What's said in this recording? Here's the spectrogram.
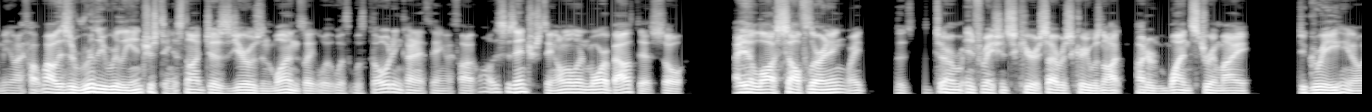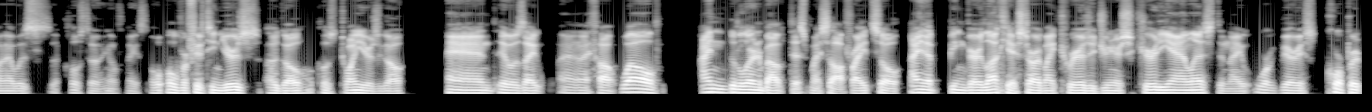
You know, I thought, wow, this is really, really interesting. It's not just zeros and ones like with, with, coding kind of thing. I thought, well, this is interesting. I want to learn more about this. So I did a lot of self learning, right? The term information security, cybersecurity was not uttered once during my degree, you know, and that was uh, close to, you know, over 15 years ago, close to 20 years ago. And it was like, and I thought, well, I'm going to learn about this myself, right? So I ended up being very lucky. I started my career as a junior security analyst and I worked various corporate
